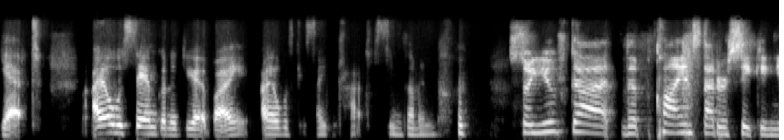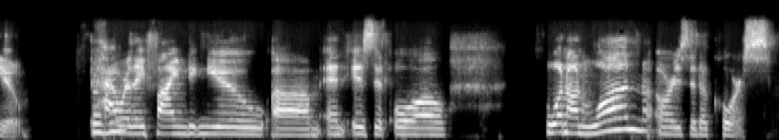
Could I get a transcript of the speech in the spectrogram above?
yet. I always say I'm going to do it, but I, I always get sidetracked as soon as I'm in. so you've got the clients that are seeking you. Mm-hmm. How are they finding you? Um, and is it all one on one or is it a course?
